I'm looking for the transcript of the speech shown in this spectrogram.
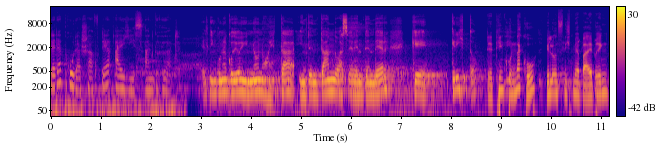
der der Bruderschaft der Ayis angehört. El Tincunaco de hoy no nos está intentando hacer entender que Cristo Der Tinkunako will uns nicht mehr beibringen,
